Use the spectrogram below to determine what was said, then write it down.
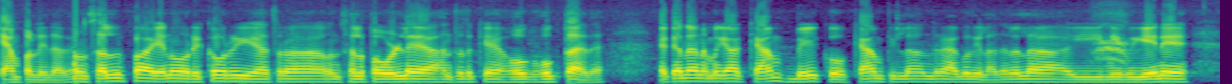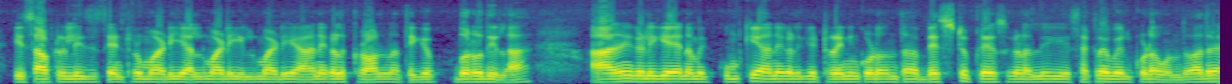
ಕ್ಯಾಂಪಲ್ಲಿದ್ದಾವೆ ಒಂದು ಸ್ವಲ್ಪ ಏನೋ ರಿಕವರಿ ಥರ ಒಂದು ಸ್ವಲ್ಪ ಒಳ್ಳೆಯ ಹಂತದಕ್ಕೆ ಹೋಗಿ, ಹೋಗ್ತಾ ಇದೆ. ಯಾಕಂದರೆ ನಮಗೆ ಆ ಕ್ಯಾಂಪ್ ಬೇಕು ಕ್ಯಾಂಪ್ ಇಲ್ಲ ಅಂದರೆ ಆಗೋದಿಲ್ಲ. ಅದನ್ನೆಲ್ಲ ಈ ನೀವು ಏನೇ ಈ ಸಾಫ್ಟ್ ರಿಲೀಸ್ ಸೆಂಟರ್ ಮಾಡಿ, ಅಲ್ಲಿ ಮಾಡಿ, ಇಲ್ಲಿ ಮಾಡಿ ಆನೆಗಳ ಕ್ರಾಲ್ನ ತೆಗೆ ಬರೋದಿಲ್ಲ. ಆನೆಗಳಿಗೆ ನಮಗೆ ಕುಮ್ಕಿ ಆನೆಗಳಿಗೆ ಟ್ರೈನಿಂಗ್ ಕೊಡುವಂಥ ಬೆಸ್ಟ್ ಪ್ಲೇಸ್ಗಳಲ್ಲಿ ಸಕ್ಕರೆಬೈಲು ಕೂಡ ಒಂದು. ಆದರೆ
